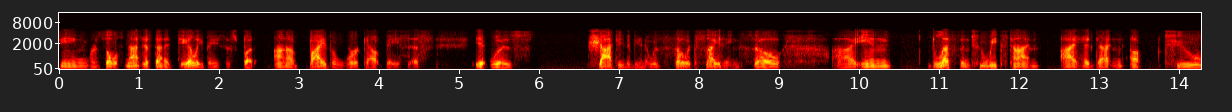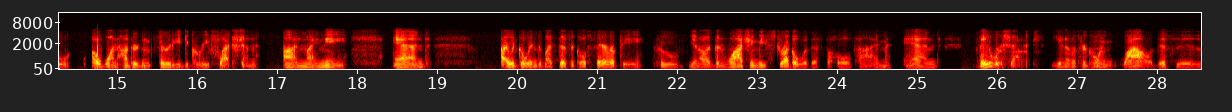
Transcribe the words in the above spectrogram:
seeing results not just on a daily basis but on a by the workout basis, it was shocking to me and it was so exciting. So uh, in less than two weeks time, I had gotten up to a 130 degree flexion on my knee. And I would go into my physical therapy, who, you know, had been watching me struggle with this the whole time, and they were shocked. You know, they're going, "Wow, this is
